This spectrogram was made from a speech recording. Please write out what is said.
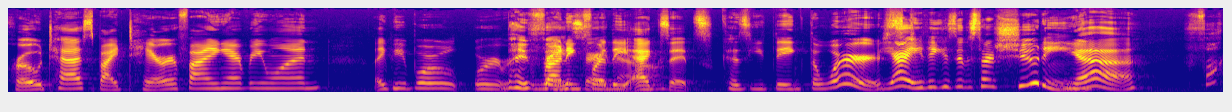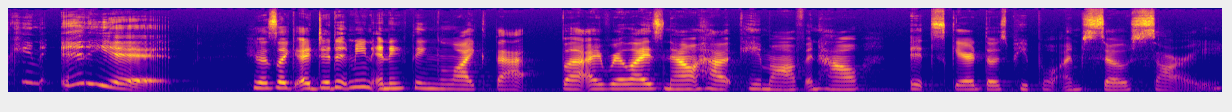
protest by terrifying everyone. Like people were My running for right the now. exits because you think the worst. Yeah, you think he's gonna start shooting? Yeah. Fucking idiot. He was like, I didn't mean anything like that, but I realize now how it came off and how it scared those people. I'm so sorry.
